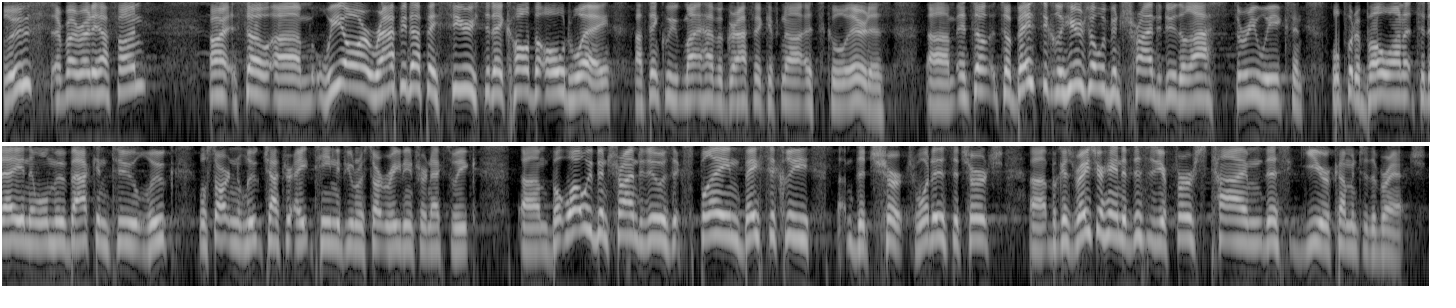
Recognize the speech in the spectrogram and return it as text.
Loose? Everybody ready to have fun? All right, so um, we are wrapping up a series today called The Old Way. I think we might have a graphic. If not, it's cool. There it is. Um, and so, so basically, here's what we've been trying to do the last three weeks, and we'll put a bow on it today, and then we'll move back into Luke. We'll start in Luke chapter 18 if you want to start reading for next week. Um, but what we've been trying to do is explain basically the church. What is the church? Uh, because raise your hand if this is your first time this year coming to the branch.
